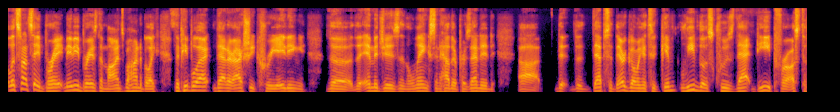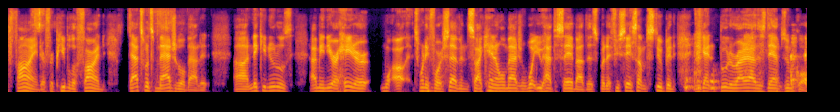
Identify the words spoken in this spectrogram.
let's not say Bray, maybe Bray's the minds behind it, but like the people that, that are actually creating the the images and the links and how they're presented, uh, the the depths that they're going into give leave those clues that deep for us to find or for people to find. That's what's magical about it. Uh, Nikki Noodles, I mean, you're a hater twenty four seven, so I can't imagine what you have to say about this. But if you say something stupid, you're getting booted right out of this damn Zoom call.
